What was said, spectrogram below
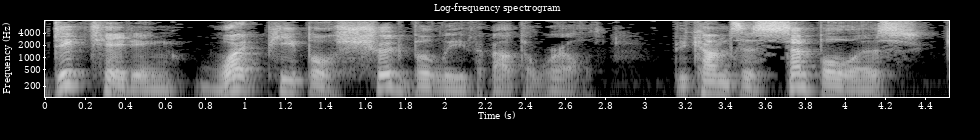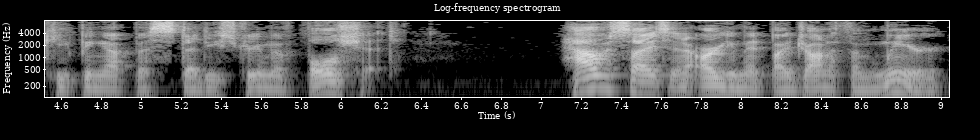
dictating what people should believe about the world becomes as simple as keeping up a steady stream of bullshit. Howe cites an argument by Jonathan Lear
